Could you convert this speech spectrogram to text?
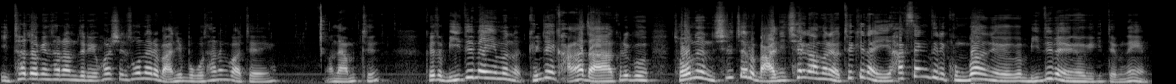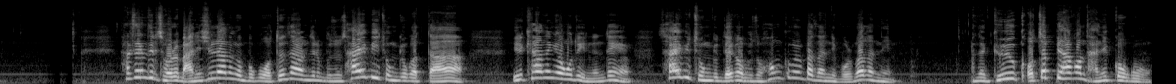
이타적인 사람들이 훨씬 손해를 많이 보고 사는 것 같아. 아, 네, 아무튼 그래서 힘은 굉장히 강하다. 그리고 저는 실제로 많이 체감을 해요. 특히나 이 학생들이 공부하는 영역은 믿음의 영역이기 때문에 학생들이 저를 많이 신뢰하는 거 보고 어떤 사람들은 무슨 사이비 종교 같다 이렇게 하는 경우도 있는데 사이비 종교 내가 무슨 헌금을 받았니 뭘 받았니 근데 교육 어차피 학원 다닐 거고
